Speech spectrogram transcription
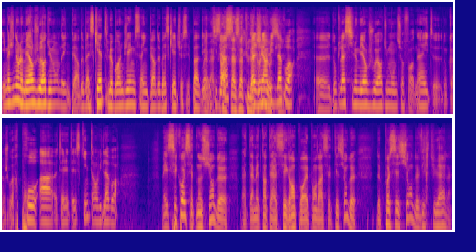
imaginons le meilleur joueur du monde a une paire de baskets, LeBron James a une paire de baskets, je sais pas, des Ouais, bah, ça, ça, ça, tu bah, j'ai envie aussi. de l'avoir. Euh, donc là, si le meilleur joueur du monde sur Fortnite, euh, donc un joueur pro a euh, tel et tel skin, t'as envie de l'avoir. Mais c'est quoi cette notion de. Bah, maintenant, tu es assez grand pour répondre à cette question de, de possession de virtuel?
